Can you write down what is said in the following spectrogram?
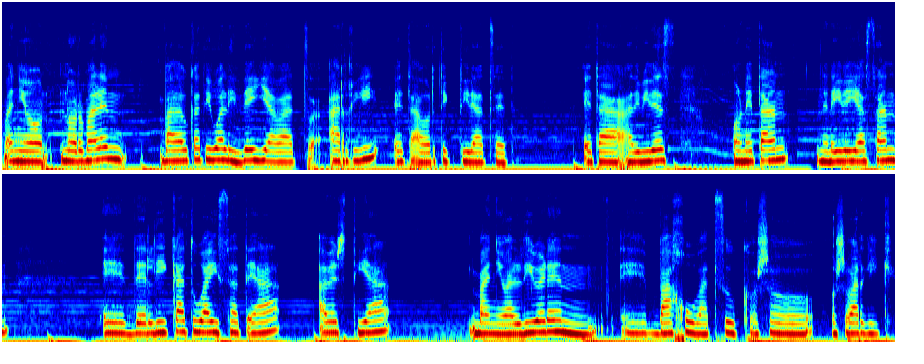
Baina normalen badaukat igual ideia bat argi eta hortik tiratzet. Eta adibidez, honetan nire ideia zen e, delikatua izatea abestia baino aldi beren e, baju batzuk oso, oso argik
